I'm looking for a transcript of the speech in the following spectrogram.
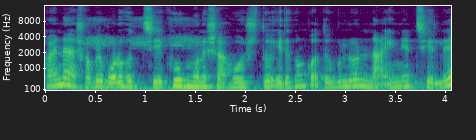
হয় না, সবে বড় হচ্ছে, খুব মনে সাহস। তো এরকম কতগুলো নাইনের ছেলে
